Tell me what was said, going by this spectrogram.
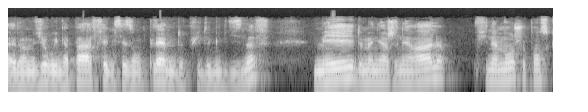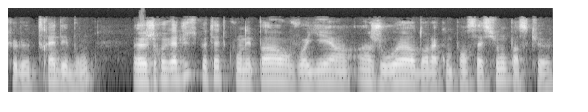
euh, dans la mesure où il n'a pas fait une saison pleine depuis 2019. Mais de manière générale, finalement, je pense que le trade est bon. Euh, je regrette juste peut-être qu'on n'ait pas envoyé un, joueur dans la compensation parce que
